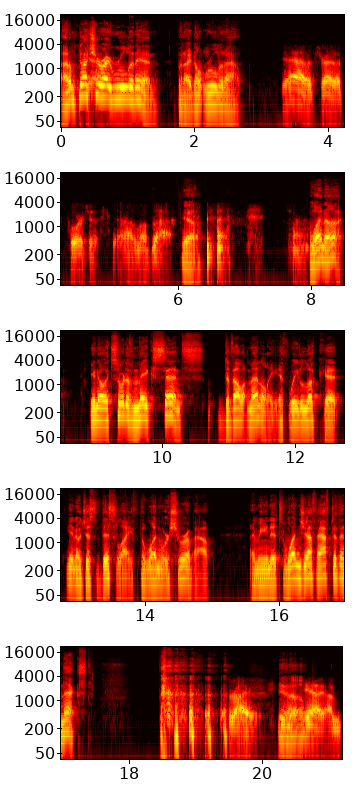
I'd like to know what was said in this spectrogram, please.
I'm not yeah. sure I rule it in, but I don't rule it out. Yeah, that's right. That's gorgeous. Yeah, I love that. Yeah. Why not? You know, it sort of makes sense developmentally if we look at, you know, just this life, the one we're sure about. I mean, it's one Jeff after the next. right. You, you know, know, Yeah, I'm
